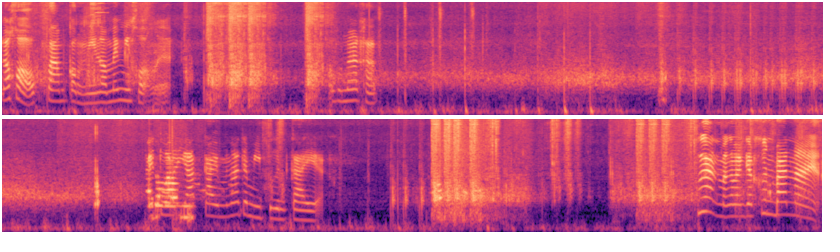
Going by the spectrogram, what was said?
แล้วขอฟาร์มกล่องนี้เราไม่มีของเลย ขอบคุณมากครับไอตัวระยะไกลมันน่าจะมีปืนไกลอะ พื่อนมันกำลังจะขึ้นบ้านนายอะ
